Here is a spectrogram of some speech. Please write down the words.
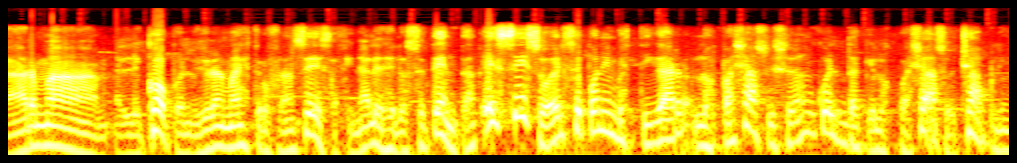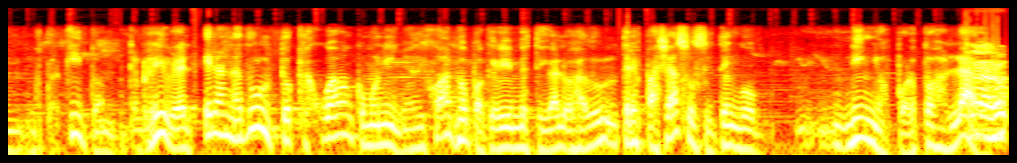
arma Lecoq, el gran maestro francés, a finales de los 70, es eso, él se pone a investigar los payasos y se dan cuenta que los payasos, Chaplin, Buster Keaton, Rivel, eran adultos que jugaban como niños. Dijo, ah, no, ¿para qué voy a investigar los adultos? Tres payasos y tengo niños por todos lados.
